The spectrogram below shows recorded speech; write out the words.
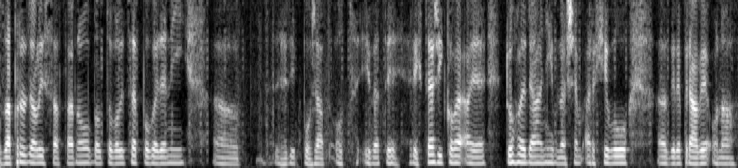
zaprodali satanu. Byl to velice povedený uh, tehdy pořád od Ivety Richteříkové a je dohledání v našem archivu, uh, kde právě ona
